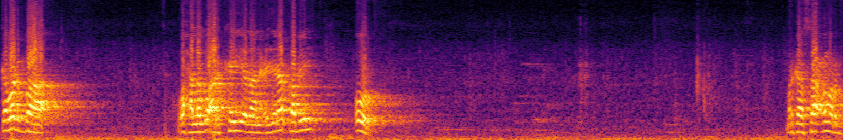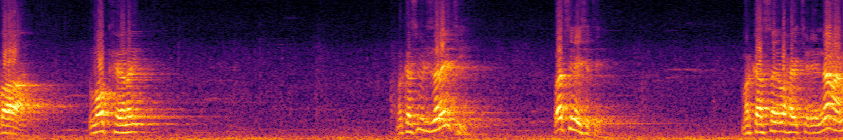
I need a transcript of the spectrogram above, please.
gabadh baa waxaa lagu arkay iyadaan cidina qabin ur markaasaa cumar baa loo keenay markaasuu yihi zanayti waad sinaysatay. Markaasay waxay tidhi nacam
